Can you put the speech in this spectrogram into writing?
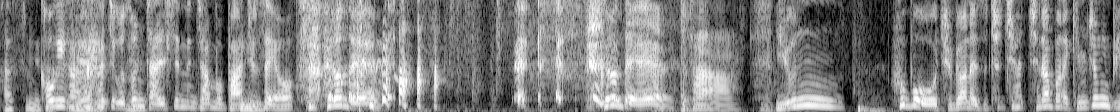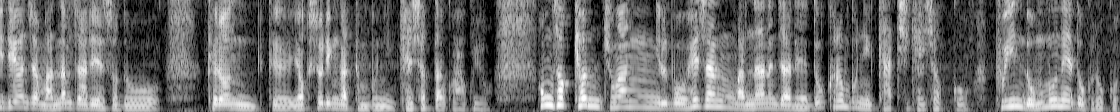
갔습니다. 거기 가가지고 네. 손잘 씻는지 한번 봐주세요. 음. 그런데 그런데 자 윤 후보 주변에서 지난번에 김종인 비대위원장 만남 자리에서도 그런 그 역술인 같은 분이 계셨다고 하고요. 홍석현 중앙일보 회장 만나는 자리에도 그런 분이 같이 계셨고 부인 논문에도 그렇고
